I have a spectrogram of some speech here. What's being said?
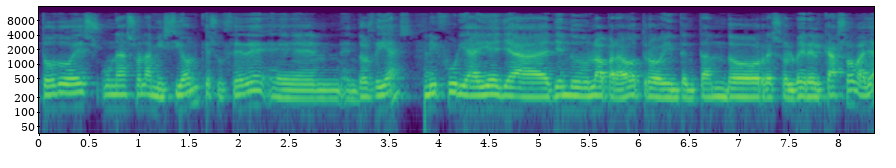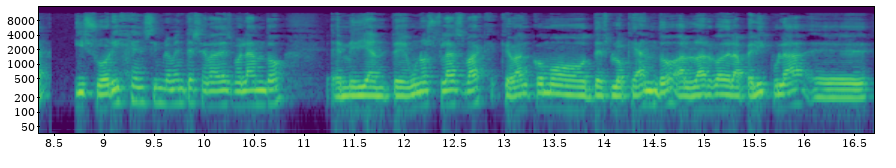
todo es una sola misión que sucede en, en, dos días. Ni Furia y ella yendo de un lado para otro intentando resolver el caso, vaya. Y su origen simplemente se va desvelando eh, mediante unos flashbacks que van como desbloqueando a lo largo de la película, eh,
